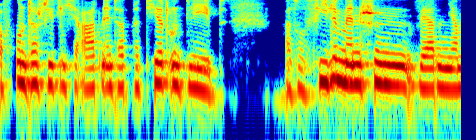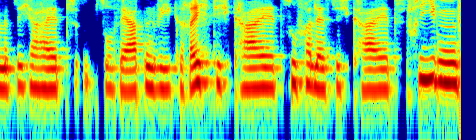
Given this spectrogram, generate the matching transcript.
auf unterschiedliche Arten interpretiert und lebt. Also viele Menschen werden ja mit Sicherheit so Werten wie Gerechtigkeit, Zuverlässigkeit, Frieden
